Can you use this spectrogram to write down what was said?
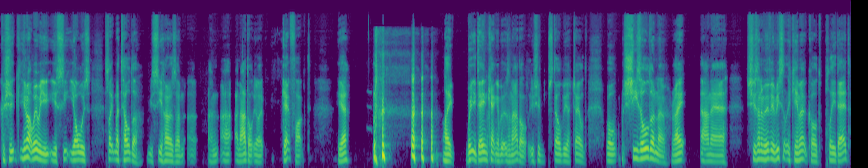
because she, you know, that way where you, you see, you always, it's like Matilda. You see her as an uh, an uh, an adult, you're like, get fucked, yeah. Like, what you doing kicking about as an adult? You should still be a child. Well, she's older now, right? And uh, she's in a movie recently came out called Play Dead,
